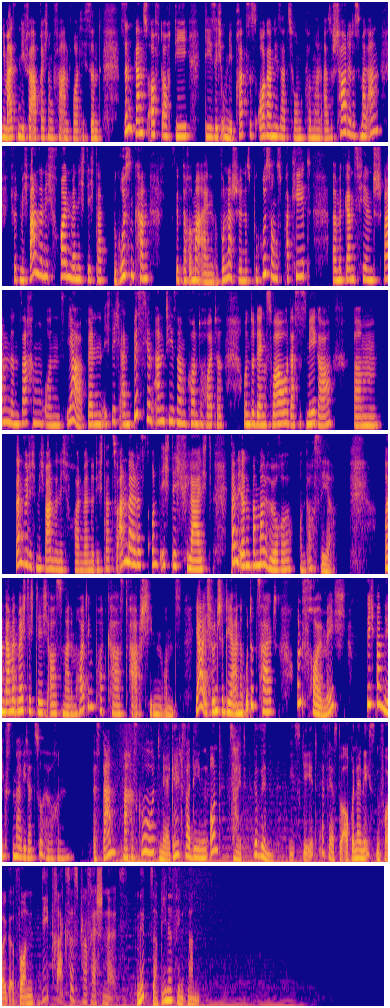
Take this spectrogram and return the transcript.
die meisten, die für Abrechnung verantwortlich sind, sind ganz oft auch die, die sich um die Praxisorganisation kümmern. Also schau dir das mal an. Ich würde mich wahnsinnig freuen, wenn ich dich da begrüßen kann. Es gibt auch immer ein wunderschönes Begrüßungspaket äh, mit ganz vielen spannenden Sachen. Und ja, wenn ich dich ein bisschen anteasern konnte heute und du denkst, wow, das ist mega, ähm, dann würde ich mich wahnsinnig freuen, wenn du dich dazu anmeldest und ich dich vielleicht dann irgendwann mal höre und auch sehe. Und damit möchte ich dich aus meinem heutigen Podcast verabschieden und ja, ich wünsche dir eine gute Zeit und freue mich, dich beim nächsten Mal wieder zu hören. Bis dann, mach es gut. Mehr Geld verdienen und Zeit gewinnen. Wie es geht, erfährst du auch in der nächsten Folge von Die Praxis Professionals mit Sabine Finkmann.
